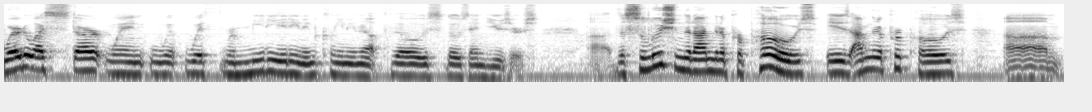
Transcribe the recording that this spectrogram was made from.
where do I start when with, with remediating and cleaning up those those end users? Uh, the solution that I'm going to propose is I'm going to propose um,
